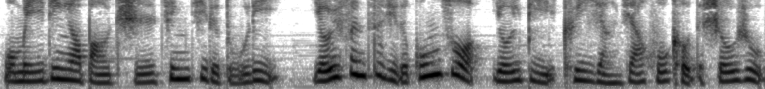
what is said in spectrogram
我们一定要保持经济的独立，有一份自己的工作，有一笔可以养家糊口的收入。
